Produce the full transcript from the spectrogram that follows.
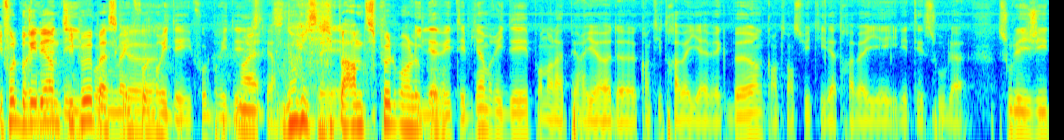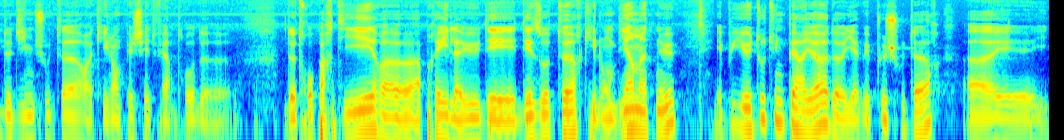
Il faut le brider un Il- petit il peu faut- parce Il que. faut le brider, il faut le brider. Ouais. clairement. Sinon, il, C'est- il part un petit peu loin. Le il pauvre. avait été bien bridé pendant la période euh, quand il travaillait avec Burn, quand ensuite il a travaillé, il était sous la sous l'égide de Jim Shooter euh, qui l'empêchait de faire trop de de trop partir. Euh, après, il a eu des, des auteurs qui l'ont bien maintenu. Et puis, il y a eu toute une période, il n'y avait plus Shooter. Euh, et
